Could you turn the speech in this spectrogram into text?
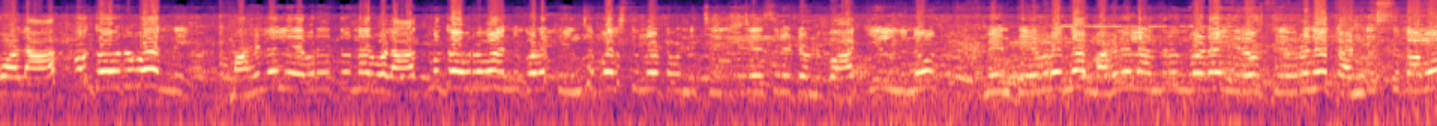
వాళ్ళ ఆత్మ గౌరవాన్ని మహిళలు ఎవరైతే ఉన్నారో వాళ్ళ ఆత్మ గౌరవాన్ని కూడా కించపరుస్తున్నటువంటి చే- చేసినటువంటి వ్యాఖ్యలను మేము తీవ్రంగా మహిళలందరం కూడా ఈరోజు తీవ్రంగా ఖండిస్తున్నాము.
